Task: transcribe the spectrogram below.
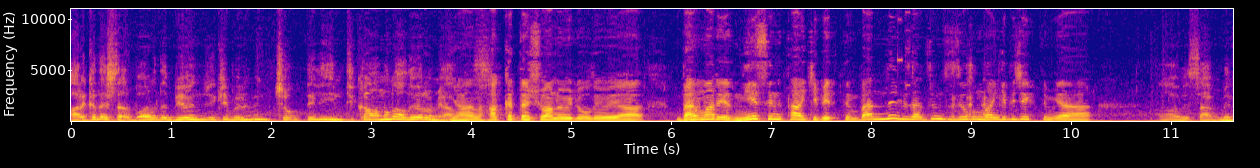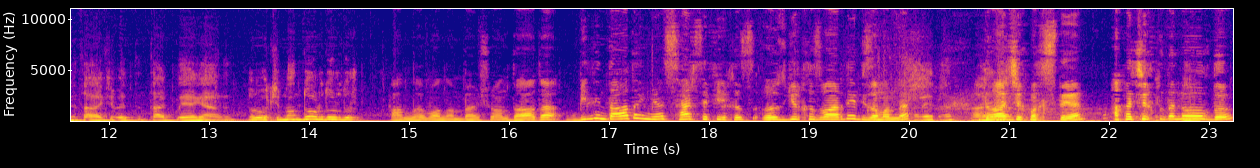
Arkadaşlar bu arada bir önceki bölümün çok deli intikamını alıyorum yalnız. yani hakikaten şu an öyle oluyor ya. Ben var ya niye seni takip ettim? Ben ne güzel dümdüz yolumdan gidecektim ya. Abi sen beni takip ettin taklaya geldin. Dur bakayım lan dur dur dur. Allah'ım Allah'ım ben şu an dağda bildiğin dağdayım ya. Sersefil kız, özgür kız vardı ya bir zamanlar. Aynen. aynen. Dağa çıkmak isteyen. Aha çıktı da ne oldu?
